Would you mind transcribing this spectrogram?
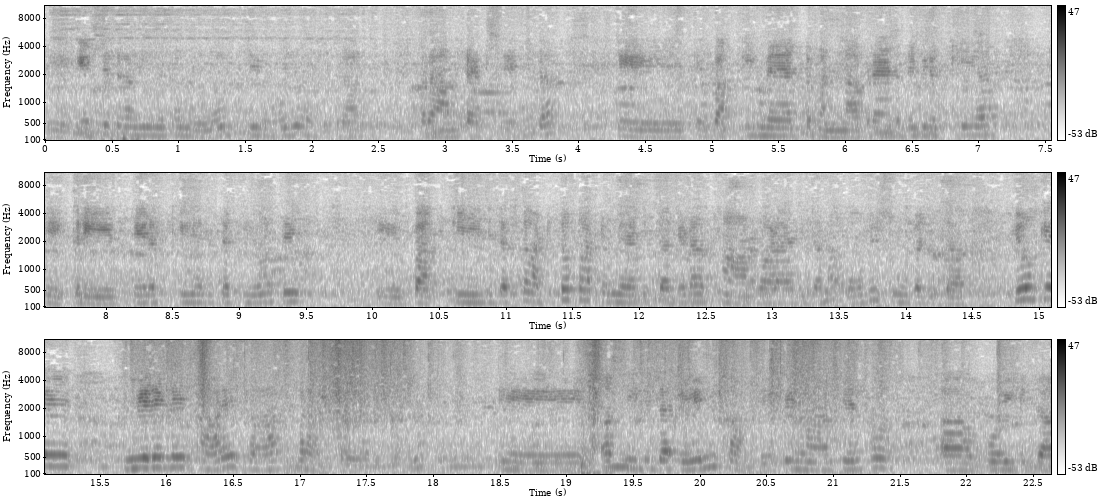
ਤੇ ਇਸੇ ਤਰ੍ਹਾਂ ਹੀ ਮੈਂ ਤੁਹਾਨੂੰ ਰੋਜ਼ ਦੀ ਰੋਜ਼ ਇਸ ਤਰ੍ਹਾਂ ਰਾਮ ਟੈਕਸ ਦੇ ਤੇ ਤੇ ਬਾਕੀ ਮੈਂ ਤਮੰਨਾ ਬ੍ਰਾਂਡ ਦੇ ਵੀ ਰੱਖੇ ਆ, ਤੇ ਕਰੇਵ ਤੇ ਰੱਖੇ ਆ, ਜਿੱਦਾਂ ਪਿਓਰ ਤੇ ਤੇ ਬਾਕੀ ਜਿੱਦਾਂ ਘੱਟ ਤੋਂ ਘੱਟ ਮੈਂ ਜਿੱਦਾਂ ਜਿਹੜਾ ਖਾਣ ਵਾਲਾ ਜਿੱਦਾਂ ਨਾ, ਉਹ ਵੀ ਸੂਟ ਆ ਜਿੱਦਾਂ, ਕਿਉਂਕਿ ਮੇਰੇ ਲਈ ਸਾਰੇ ਗਾਹਕ ਬਰਾਬਰ ਆ ਜਿੱਦਾਂ ਨਾ। ਤੇ ਅਸੀਂ ਜਿੱਦਾਂ ਇਹ ਨਹੀਂ ਕਰਦੇ ਕਿ ਹਾਂ ਸਿਰਫ ਕੋਈ ਜਿੱਦਾਂ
